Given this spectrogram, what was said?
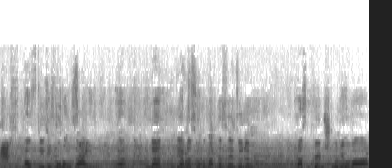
Ach, auf diesem Diesen Punkt, Punkt sein. Ja, und dann, und die haben das so gemacht, dass er in so einem krassen Filmstudio war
